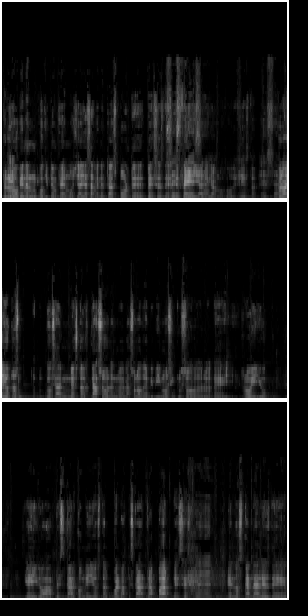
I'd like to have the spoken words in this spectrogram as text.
Pero luego vienen un poquito enfermos ya, ya saben, el transporte de peces de, de feria, digamos, ¿no? De fiesta. Exacto. Pero hay otros, o sea, en nuestro caso, en la zona donde vivimos, incluso eh, Roy y yo, he ido a pescar con ellos, tal cual, a pescar, a atrapar peces Ajá. en los canales de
